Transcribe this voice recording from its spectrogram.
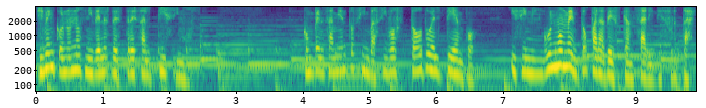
viven con unos niveles de estrés altísimos, con pensamientos invasivos todo el tiempo y sin ningún momento para descansar y disfrutar.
